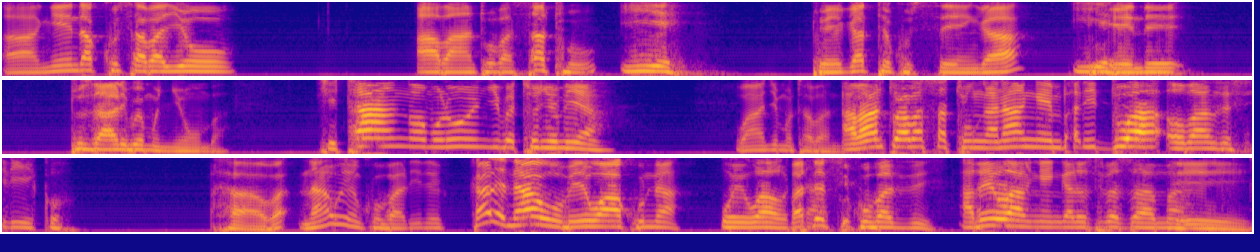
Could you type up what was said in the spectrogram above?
ah, ŋŋenda kusabayo abantu basatu. Ye twegatte ku ssenga. Ye tugende tuzaalibwe mu nnyumba. Kitange omulungi bwe tunyumya wangi mutabani abantu abasatu nga nange mbaliddwa oba nze siriiko. Naawe nkubalire kale naawe obeewakuna weewaawo badde sikubazi. Abeewange engalo ziba z'amaanyi Eh,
